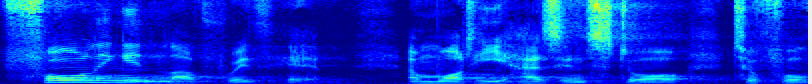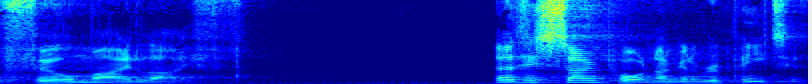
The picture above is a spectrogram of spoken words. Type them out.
falling in love with Him, and what He has in store to fulfill my life. Now, this is so important, I'm going to repeat it.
